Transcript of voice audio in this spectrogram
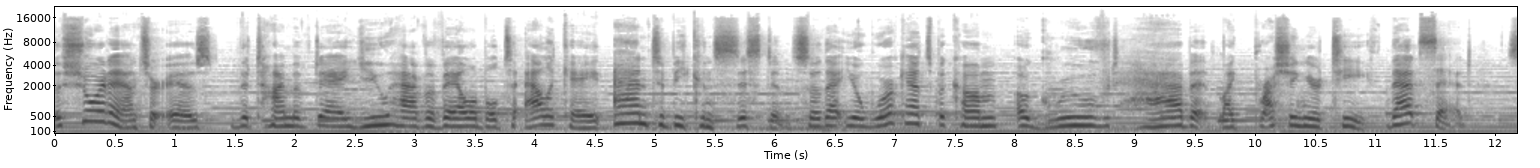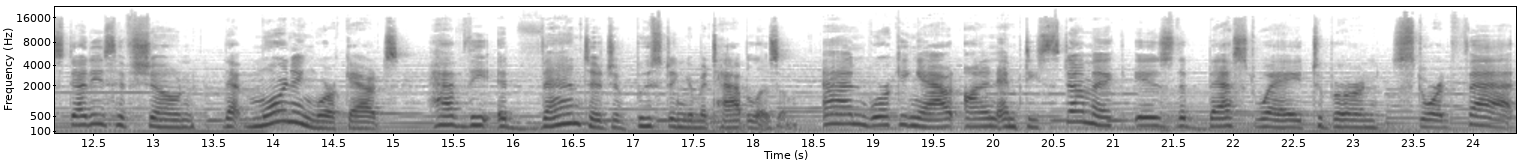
The short answer is the time of day you have available to allocate and to be consistent so that your workouts become a grooved habit like brushing your teeth. That said, Studies have shown that morning workouts have the advantage of boosting your metabolism. And working out on an empty stomach is the best way to burn stored fat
